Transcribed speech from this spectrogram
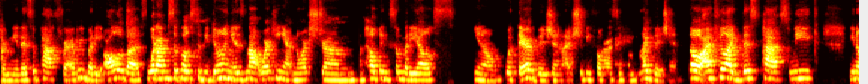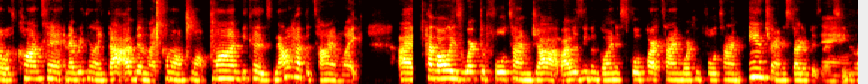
for me. There's a path for everybody. All of us. What i'm supposed to be doing is not working at nordstrom helping somebody else you know with their vision i should be focusing on my vision. So i feel like this past week you know with content and everything like that i've been like come on come on come on because now i have the time like i have always worked a full-time job. I was even going to school part-time working full-time and trying to start a business you know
